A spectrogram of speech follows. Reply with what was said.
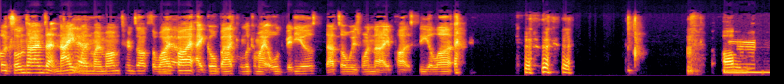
Look, sometimes at night Yeah. when my mom turns off the Wi-Fi, I go back and look at my old videos. That's always one that I pot- see a lot. Um,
